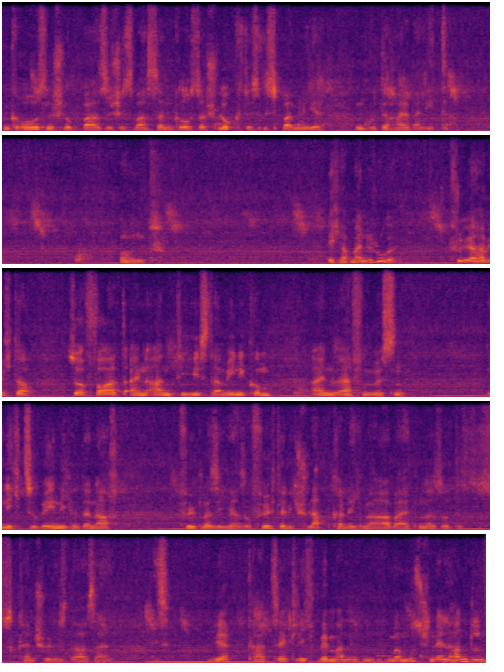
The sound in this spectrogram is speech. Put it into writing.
einen großen Schluck basisches Wasser. Ein großer Schluck, das ist bei mir ein guter halber Liter. Und ich habe meine Ruhe. Früher habe ich da sofort ein Antihistaminikum einwerfen müssen. Nicht zu wenig und danach fühlt man sich ja so fürchterlich schlapp, kann nicht mehr arbeiten. Also das ist kein schönes Dasein. Es wirkt tatsächlich, wenn man, man muss schnell handeln,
